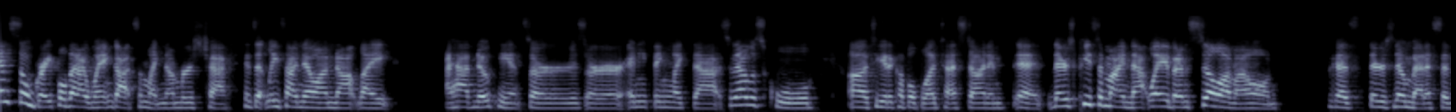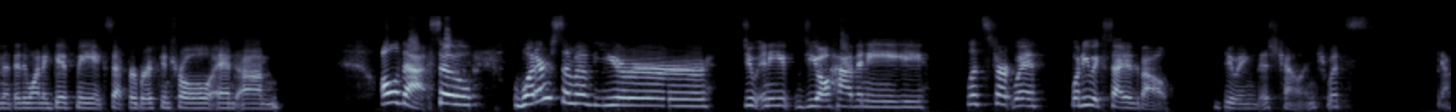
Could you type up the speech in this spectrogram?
am so grateful that i went and got some like numbers checked because at least i know i'm not like i have no cancers or anything like that. So that was cool uh to get a couple blood tests done. And uh, there's peace of mind that way but i'm still on my own because there's no medicine that they want to give me except for birth control and um, all of that. So, what are some of your do any do y'all have any? Let's start with what are you excited about doing this challenge? What's yeah.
